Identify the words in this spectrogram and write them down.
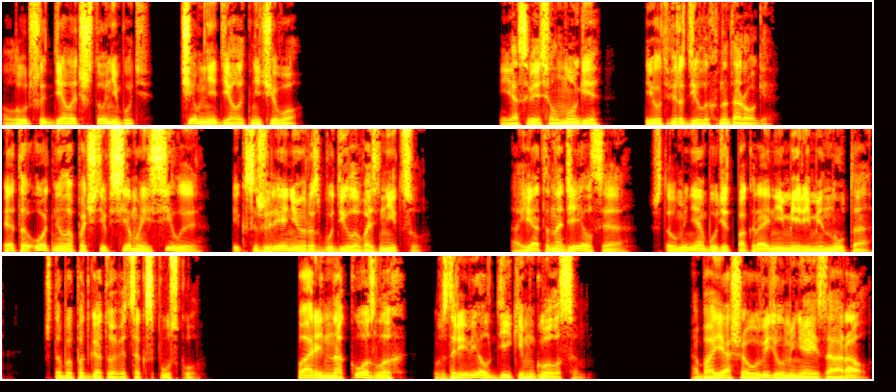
Лучше делать что-нибудь, чем не делать ничего. Я свесил ноги и утвердил их на дороге. Это отняло почти все мои силы и, к сожалению, разбудило возницу. А я-то надеялся, что у меня будет по крайней мере минута, чтобы подготовиться к спуску. Парень на козлах взревел диким голосом. Абаяша увидел меня и заорал.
